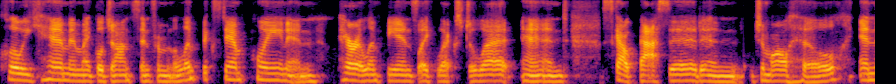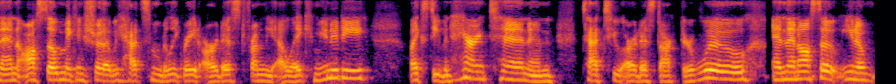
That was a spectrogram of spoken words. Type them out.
Chloe Kim and Michael Johnson from an Olympic standpoint, and Paralympians like Lex Gillette and Scout Bassett and Jamal Hill. And then also making sure that we had some really great artists from the LA community like Steven Harrington and tattoo artist Dr. Woo. And then also, you know,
